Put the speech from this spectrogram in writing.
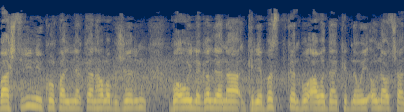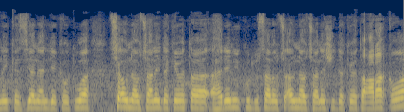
باشترینی کۆمپانیەکان هەڵە بژێرن بۆ ئەوەی لەگەڵ یانە گرێبەست بکەن بۆ ئاوادانکردنەوەی ئەو ناوچانەی کە زیانیان لێکەوتووە چ ئەو ناوچانەی دەکەوێتە هەرێمی کوردستان و چ ئەو ناوچانێکی دەکەوێتە عراقەوە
